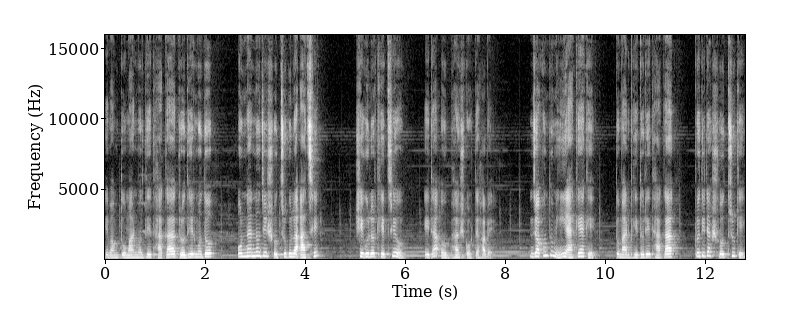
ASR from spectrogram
এবং তোমার মধ্যে থাকা ক্রোধের মতো অন্যান্য যে শত্রুগুলো আছে, সেগুলোর ক্ষেত্রেও এটা অভ্যাস করতে হবে। যখন তুমি একে একে তোমার ভেতরে থাকা প্রতিটা শত্রুকে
